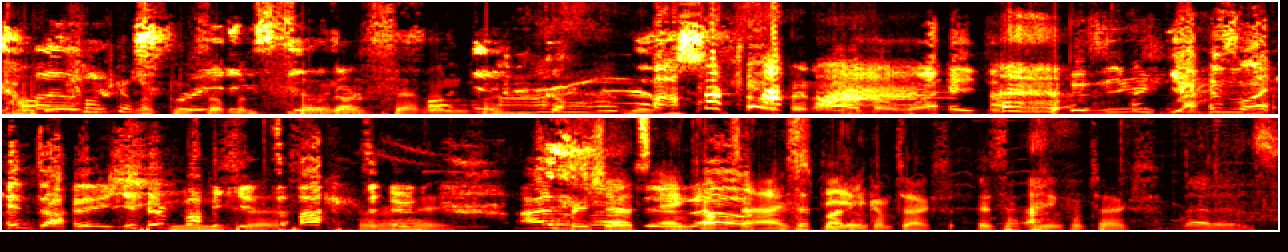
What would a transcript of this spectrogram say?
Kyle, your Motherfucker looked himself trading at skills are fucking garbage. going all the way. Because you guys land on it, you're fucking Jesus done, dude. Christ. I Pretty sure it's income know. tax, Is that the income tax? Is that the income tax? That is.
